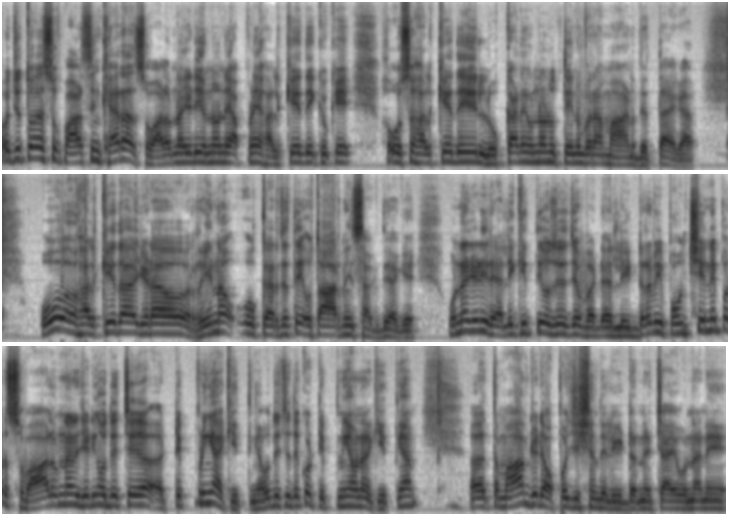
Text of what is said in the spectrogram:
ਉਹ ਜਿੱਥੋਂ ਸੁਖਪਾਲ ਸਿੰਘ ਖਹਿਰਾ ਸਵਾਲ ਉਹਨਾਂ ਜਿਹੜੀ ਉਹਨਾਂ ਨੇ ਆਪਣੇ ਹਲਕੇ ਦੇ ਕਿਉਂਕਿ ਉਸ ਹਲਕੇ ਦੇ ਲੋਕਾਂ ਨੇ ਉਹਨਾਂ ਨੂੰ ਤਿੰਨ ਵਾਰਾਂ ਮਾਣ ਦਿੱਤਾ ਹੈਗਾ। ਉਹ ਹਲਕੇ ਦਾ ਜਿਹੜਾ ਉਹ ਰਹਿਣਾ ਉਹ ਕਰਜ਼ ਤੇ ਉਤਾਰ ਨਹੀਂ ਸਕਦੇ ਹੈਗੇ। ਉਹਨਾਂ ਜਿਹੜੀ ਰੈਲੀ ਕੀਤੀ ਉਸ ਦੇ ਵਿੱਚ ਵੱਡੇ ਲੀਡਰ ਵੀ ਪਹੁੰਚੇ ਨੇ ਪਰ ਸਵਾਲ ਉਹਨਾਂ ਨੇ ਜਿਹੜੀਆਂ ਉਹਦੇ 'ਚ ਟਿੱਪਣੀਆਂ ਕੀਤੀਆਂ ਉਹਦੇ 'ਚ ਦੇਖੋ ਟਿੱਪਣੀਆਂ ਉਹਨਾਂ ਨੇ ਕੀਤੀਆਂ। ਅ, ਤਮਾਮ ਜਿਹੜੇ ਆਪੋਜੀਸ਼ਨ ਦੇ ਲੀਡਰ ਨੇ ਚਾਹੇ ਉਹਨਾਂ ਨੇ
